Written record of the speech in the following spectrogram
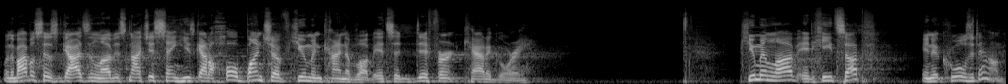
When the Bible says God's in love, it's not just saying He's got a whole bunch of human kind of love, it's a different category. Human love, it heats up and it cools down,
